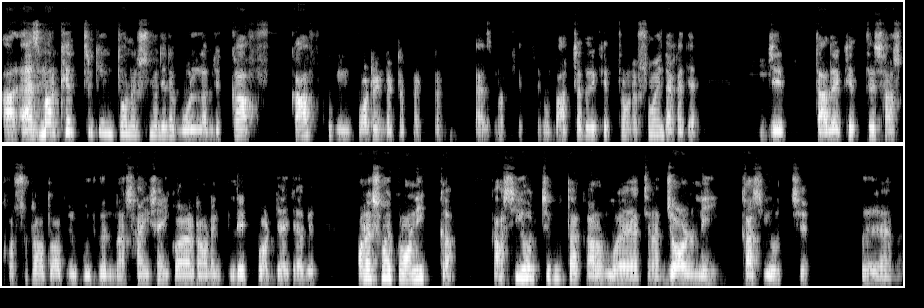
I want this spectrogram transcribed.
আর অ্যাজমার ক্ষেত্রে কিন্তু অনেক সময় যেটা বললাম যে কাফ কাফ খুব ইম্পর্টেন্ট একটা ফ্যাক্টর অ্যাজমার ক্ষেত্রে। এবং বাচ্চাদের ক্ষেত্রে অনেক সময় দেখা যায় যে তাদের ক্ষেত্রে শ্বাসকষ্টটা অত আপনি বুঝবেন না, সাই সাই করাটা অনেক লেট পর্যায়ে যাবে। অনেক সময় ক্রনিক কাফ কাশি হচ্ছে কিন্তু তার কারণ বোঝা যাচ্ছে না, জ্বর নেই, কাশি হচ্ছে, বোঝা যায় না।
